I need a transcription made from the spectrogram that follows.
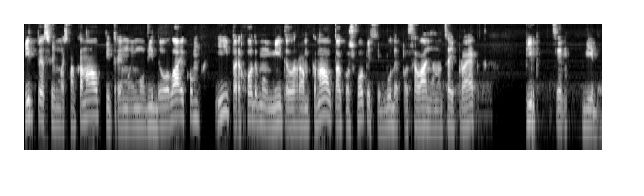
Підписуємось на канал, підтримуємо відео лайком і переходимо в мій телеграм-канал. Також в описі буде посилання на цей проект під цим відео.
